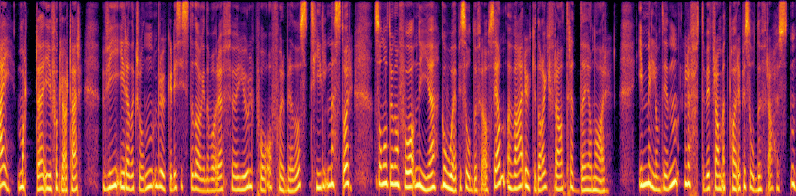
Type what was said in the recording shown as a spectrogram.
Hei, Marte i Forklart her. Vi i redaksjonen bruker de siste dagene våre før jul på å forberede oss til neste år, sånn at du kan få nye, gode episoder fra oss igjen hver ukedag fra 3. januar. I mellomtiden løfter vi fram et par episoder fra høsten.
